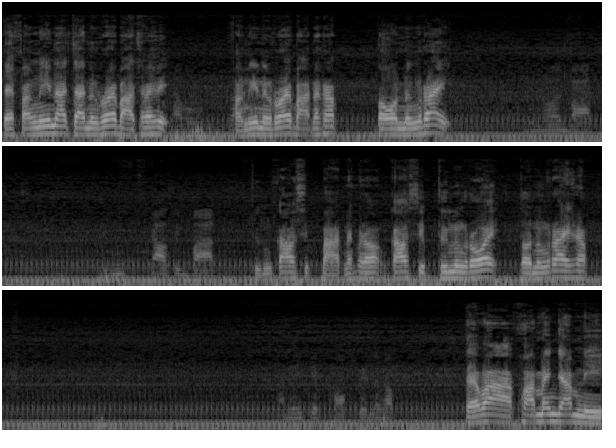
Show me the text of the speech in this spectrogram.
แต่ฝั่งนี้น่าจะหนึ่งร้อยบาทใช่ไหมพี่ครับผมฝั่งนี้หนึ่งร้อยบาทนะครับต่อหนึ่งไร่หนึ่งร้อยบาทถึงเก้าสิบบาท ถึงเก้าสิบบาทนะพี่น้องเก้าสิบถึงหนึ่งร้อยต่อหนึ่งไร่ครับ อันนี้เก็บของเสร็จแล้วครับ แต่ว่าความแม่นยำนี่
